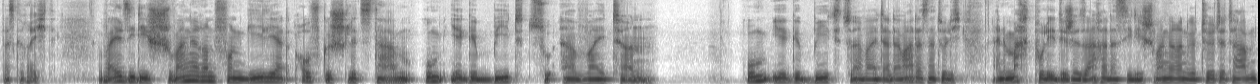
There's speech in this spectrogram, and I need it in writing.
das Gericht. Weil sie die Schwangeren von Gilead aufgeschlitzt haben, um ihr Gebiet zu erweitern um ihr Gebiet zu erweitern. Da war das natürlich eine machtpolitische Sache, dass sie die Schwangeren getötet haben,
